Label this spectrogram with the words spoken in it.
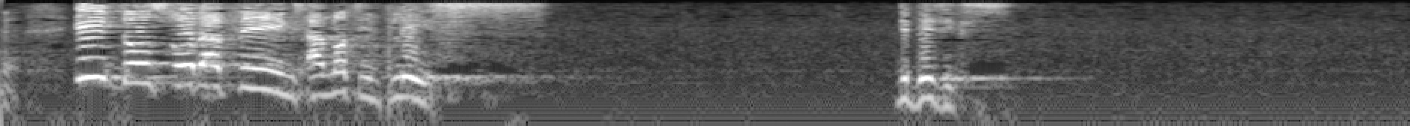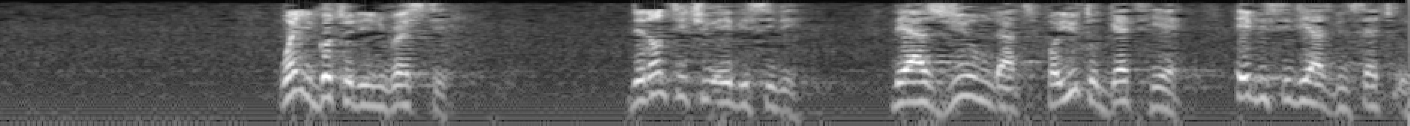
if those other things are not in place. The basics. When you go to the university, they don't teach you ABCD. They assume that for you to get here, ABCD has been settled.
